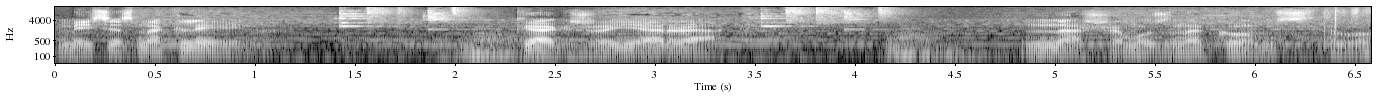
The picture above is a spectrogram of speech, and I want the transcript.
Миссис Маклейн, как же я рад нашему знакомству.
